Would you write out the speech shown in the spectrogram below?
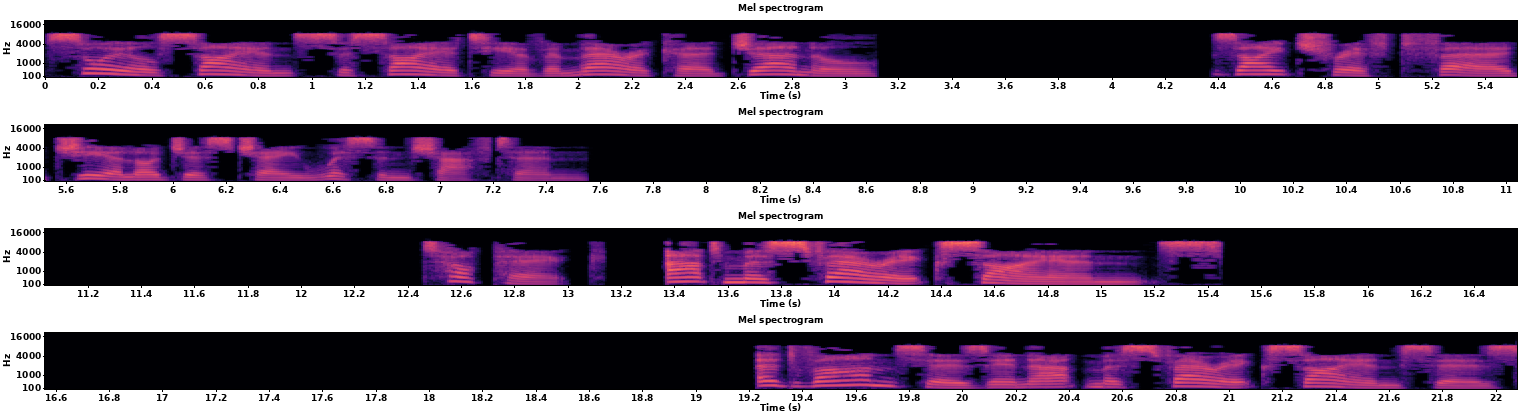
Soil Science Society of America Journal. Zeitschrift für Geologische Wissenschaften. Atmospheric science Advances in atmospheric sciences.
